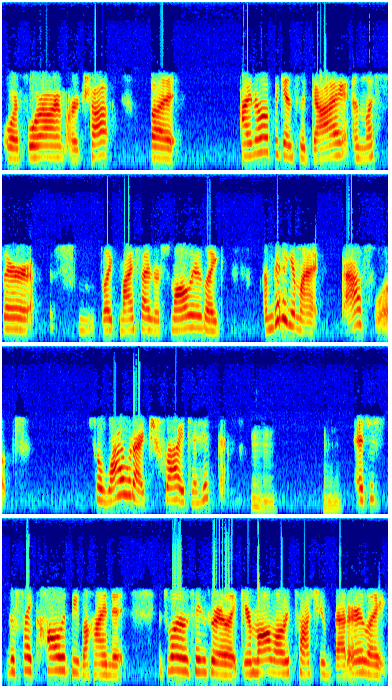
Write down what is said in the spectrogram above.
or a forearm or a chop, but I know up against a guy, unless they're like my size or smaller, like I'm gonna get my ass whooped. So why would I try to hit them? hmm It just the psychology behind it. It's one of the things where like your mom always taught you better, like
